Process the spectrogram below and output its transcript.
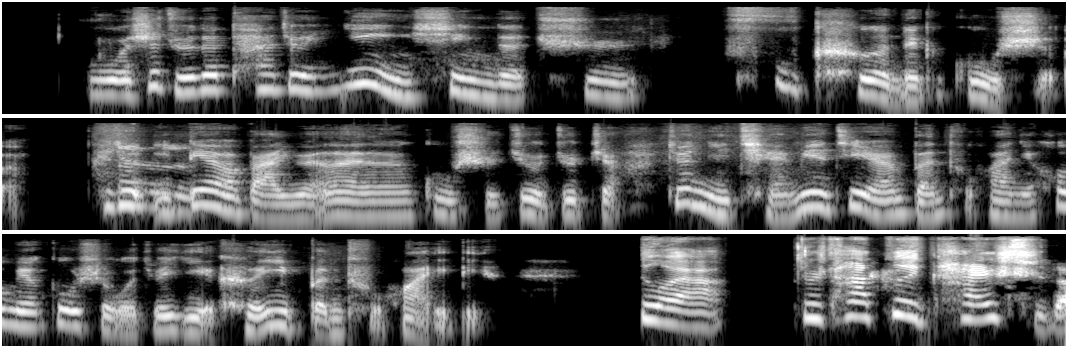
我是觉得它就硬性的去复刻那个故事了，他就一嗯定要把原来的故事就就这样，就你前面既然本土化，你后面故事我觉得也可以本土化一点。对啊，就是他最开始的，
